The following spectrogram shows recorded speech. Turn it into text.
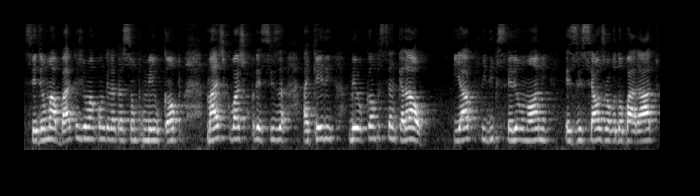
Seria uma baita de uma contratação para o meio campo, mas que o Vasco precisa aquele meio campo central. Iago Felipe seria um nome essencial, jogador barato,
